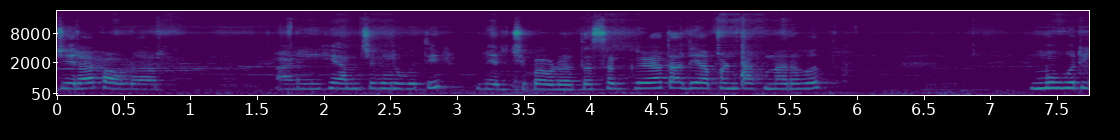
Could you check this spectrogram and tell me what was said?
जिरा पावडर आणि हे आमची घरगुती मिरची पावडर. तर सगळ्यात आधी आपण टाकणार आहोत मोहरी.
